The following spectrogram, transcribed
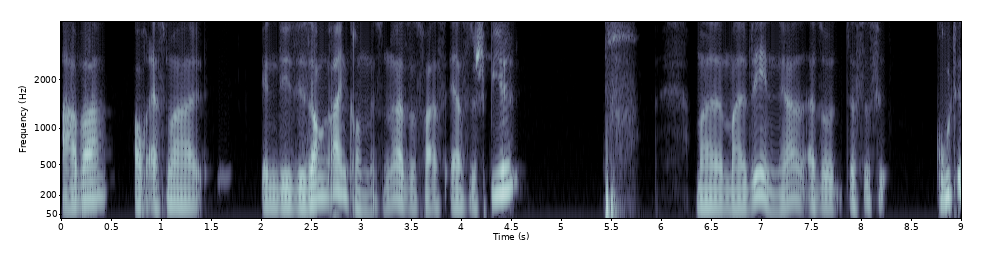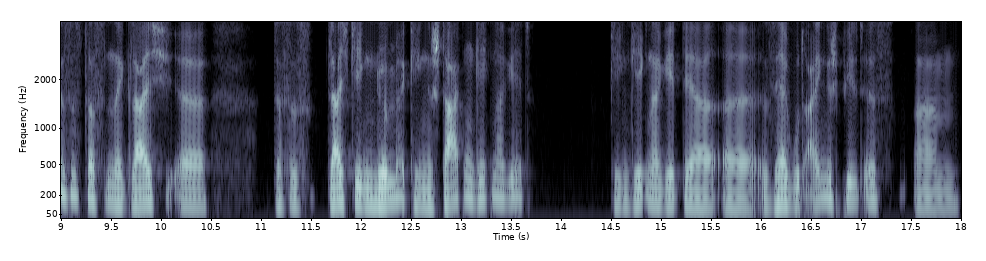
aber auch erstmal in die Saison reinkommen müssen. Ne? Also es war das erste Spiel. Pff, mal, mal sehen, ja. Also das ist gut ist es, dass eine gleich, äh, dass es gleich gegen Nürnberg, gegen einen starken Gegner geht. Gegen Gegner geht, der äh, sehr gut eingespielt ist. Ähm,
